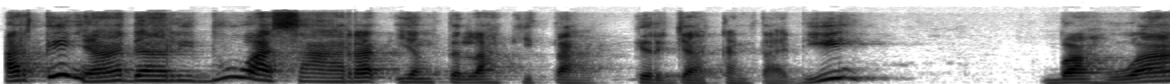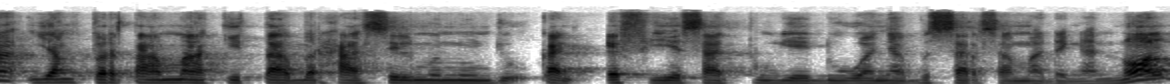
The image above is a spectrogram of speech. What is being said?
artinya dari dua syarat yang telah kita kerjakan tadi, bahwa yang pertama kita berhasil menunjukkan FY1Y2-nya besar sama dengan nol,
